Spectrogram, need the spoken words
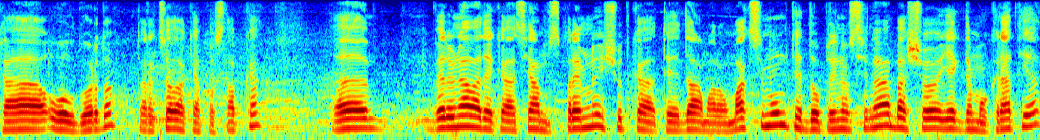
ка овол гордо, тара цела ка постапка. Е, верунава дека сјам спремна и шутка те да маро максимум, те баш што јек демократија,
